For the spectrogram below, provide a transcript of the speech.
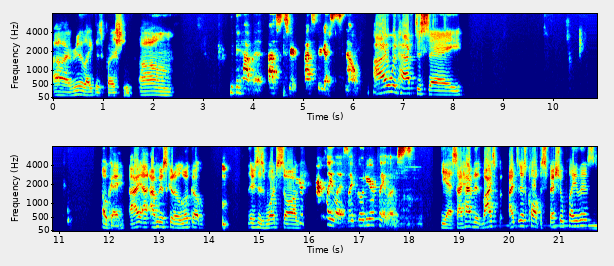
Uh, I really like this question. Um, you can have it. Ask your ask your guests now. I would have to say. Okay, I, I I'm just gonna look up. There's this one song. Your playlist, like go to your playlist. Yes, I have this. My I just call it the special playlist.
